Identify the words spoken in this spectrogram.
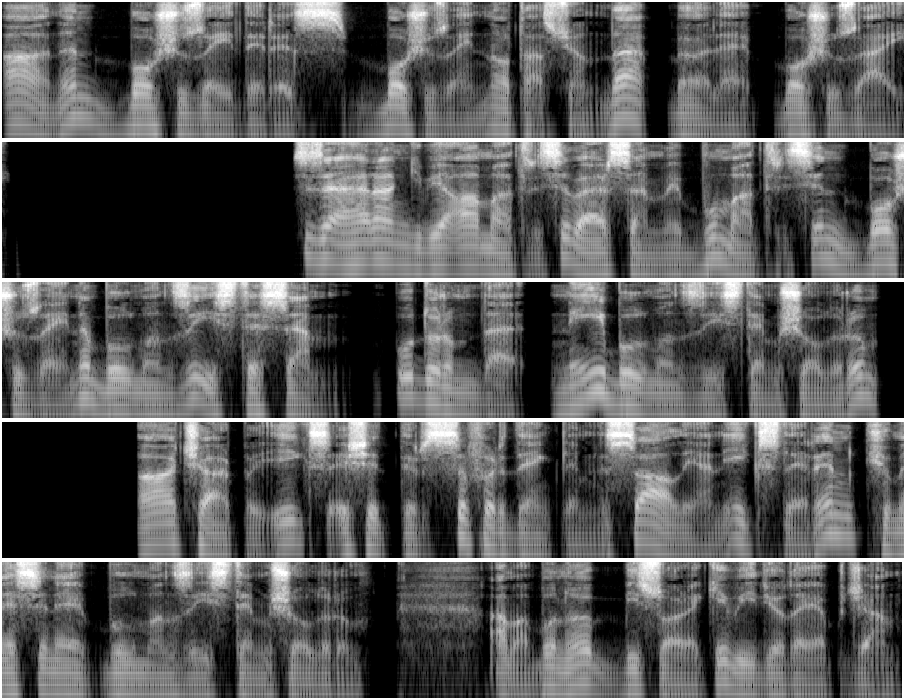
a'nın boş uzayı deriz. Boş uzayın notasyonu da böyle, boş uzay. Size herhangi bir A matrisi versem ve bu matrisin boş uzayını bulmanızı istesem, bu durumda neyi bulmanızı istemiş olurum? a çarpı x eşittir 0 denklemini sağlayan x'lerin kümesini bulmanızı istemiş olurum. Ama bunu bir sonraki videoda yapacağım.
